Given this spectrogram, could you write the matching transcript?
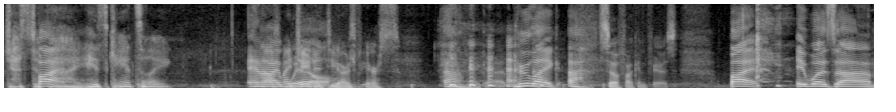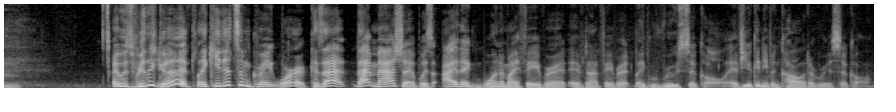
Justify his canceling. And I my will. Jada DR's fierce. Oh my god, who like ah, so fucking fierce. But it was um, it was really good. Like he did some great work because that that mashup was I think one of my favorite, if not favorite, like Rusical, if you can even call it a Rusical.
